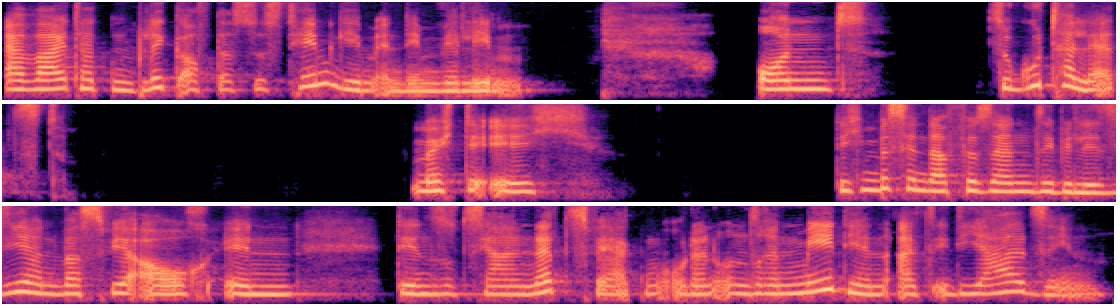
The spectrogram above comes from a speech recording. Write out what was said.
erweiterten Blick auf das System geben, in dem wir leben. Und zu guter Letzt möchte ich dich ein bisschen dafür sensibilisieren, was wir auch in den sozialen Netzwerken oder in unseren Medien als Ideal sehen.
